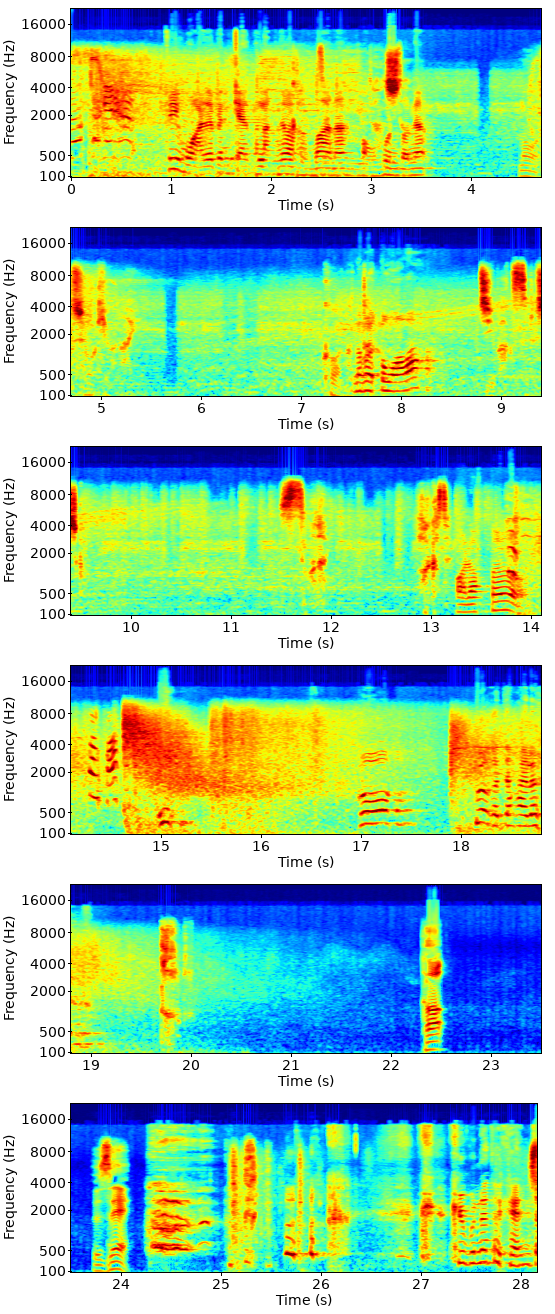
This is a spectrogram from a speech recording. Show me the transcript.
取ってあげる ที่หัวอาจจะเป็นแกนพลังใช่ป่ะผมว่านะของคุณตัวเนี้ย もう正気はないこうな ระ った เบิดตัววะ 自爆するしかすまない博士 พอด็อกเตอร์อุ๊ยโอ้เพื่อกระจายเลย うぜえ คือมันน่าจะแค้นใจ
